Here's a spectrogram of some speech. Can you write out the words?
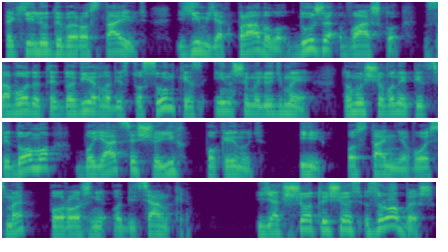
такі люди виростають, їм, як правило, дуже важко заводити довірливі стосунки з іншими людьми, тому що вони підсвідомо бояться, що їх покинуть. І останнє восьме порожні обіцянки. Якщо ти щось зробиш,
